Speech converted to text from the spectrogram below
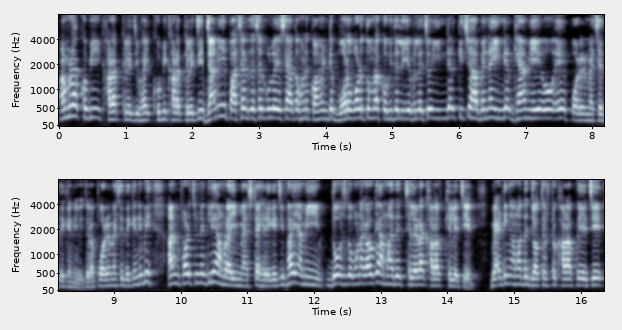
আমরা খুবই খারাপ খেলেছি ভাই, খুবই খারাপ খেলেছি। জানি পাঁচের দেশেরগুলো এসে এতক্ষণে কমেন্টে বড় বড় তোমরা কবিতা লিখে ফেলেছো। ইন্ডিয়ার কিছু হবে না, ইন্ডিয়ার ঘ্যাম, এ, ও, এ, পরের ম্যাচে দেখে নিবি। তোরা পরের ম্যাচে দেখে নিবি। আনফর্চুনেটলি আমরা এই ম্যাচটা হেরে গেছি। ভাই, আমি দোষ দেবো না কাউকে। আমাদের ছেলেরা খারাপ খেলেছে। ব্যাটিং আমাদের যথেষ্ট খারাপ হয়েছে।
